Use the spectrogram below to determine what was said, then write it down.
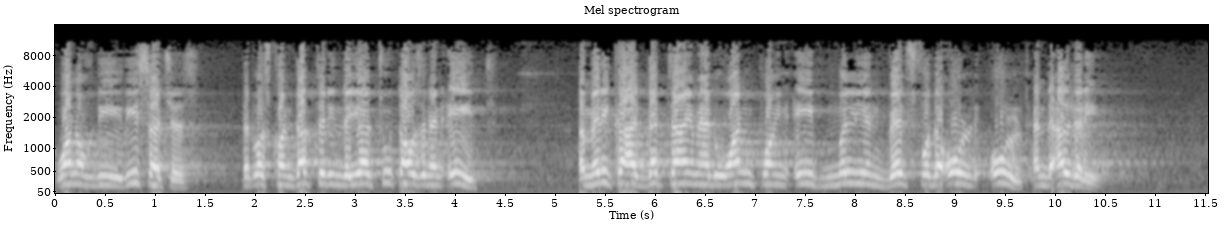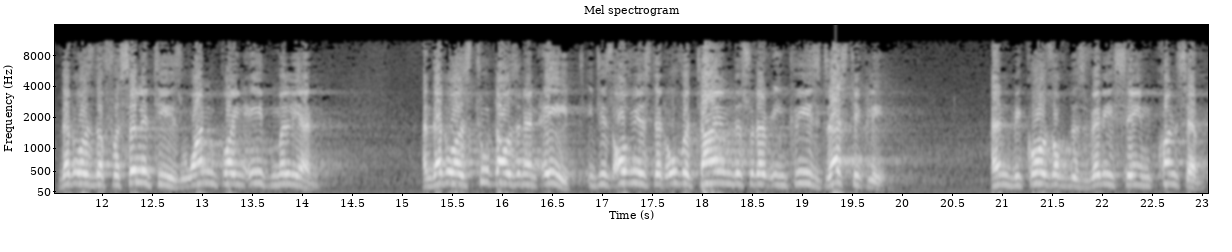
one of the researchers that was conducted in the year 2008. America at that time had 1.8 million beds for the old, old and the elderly. That was the facilities, 1.8 million. And that was 2008. It is obvious that over time this would have increased drastically. And because of this very same concept,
